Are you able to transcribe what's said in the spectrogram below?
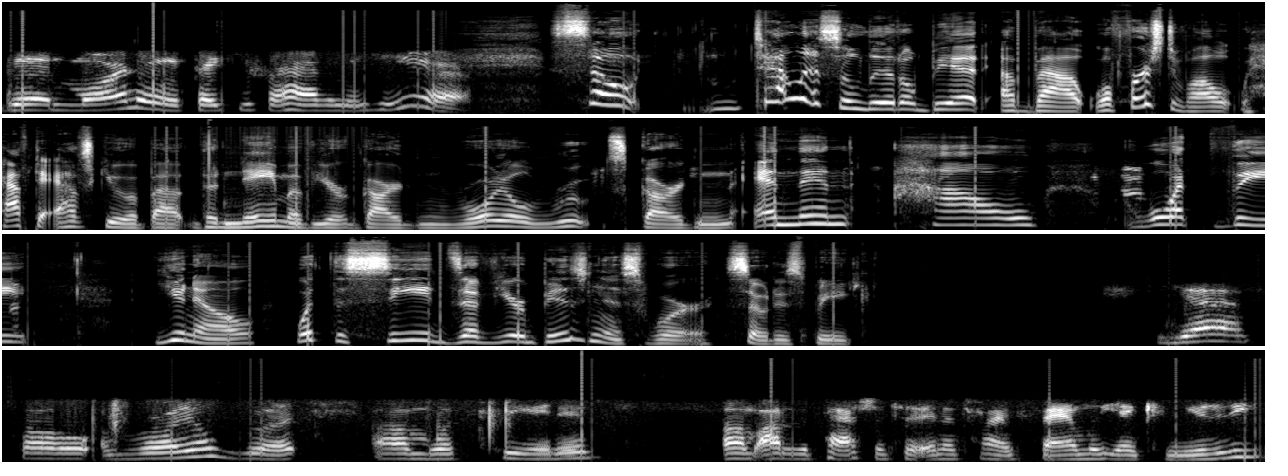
Good morning. Thank you for having me here. So, tell us a little bit about, well, first of all, we have to ask you about the name of your garden, Royal Roots Garden, and then how, what the, you know, what the seeds of your business were, so to speak. Yes, so Royal Roots um, was created um, out of the passion to intertwine family and community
